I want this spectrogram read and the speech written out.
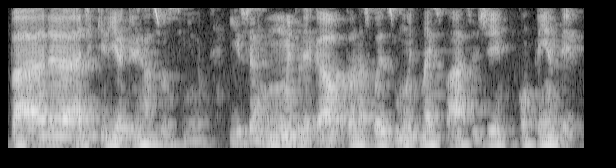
para adquirir aquele raciocínio. Isso é muito legal, torna as coisas muito mais fáceis de compreender.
